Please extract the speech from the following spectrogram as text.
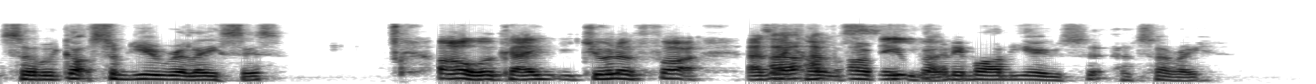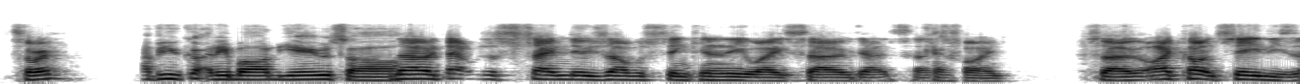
So we've got some new releases. Oh, okay. Do you want to? As I Uh, can't have, have you got them- any more news? Uh, Sorry, Sorry? have you got any more news? Or No, that was the same news I was thinking anyway, so that's that's Okay. fine. So I can't see these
